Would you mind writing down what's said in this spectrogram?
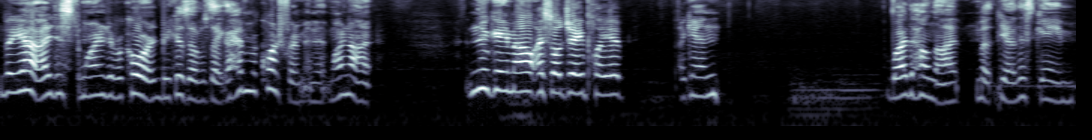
But yeah, I just wanted to record because I was like, I haven't recorded for a minute. Why not? New game out. I saw Jay play it again. Why the hell not? But yeah, this game,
